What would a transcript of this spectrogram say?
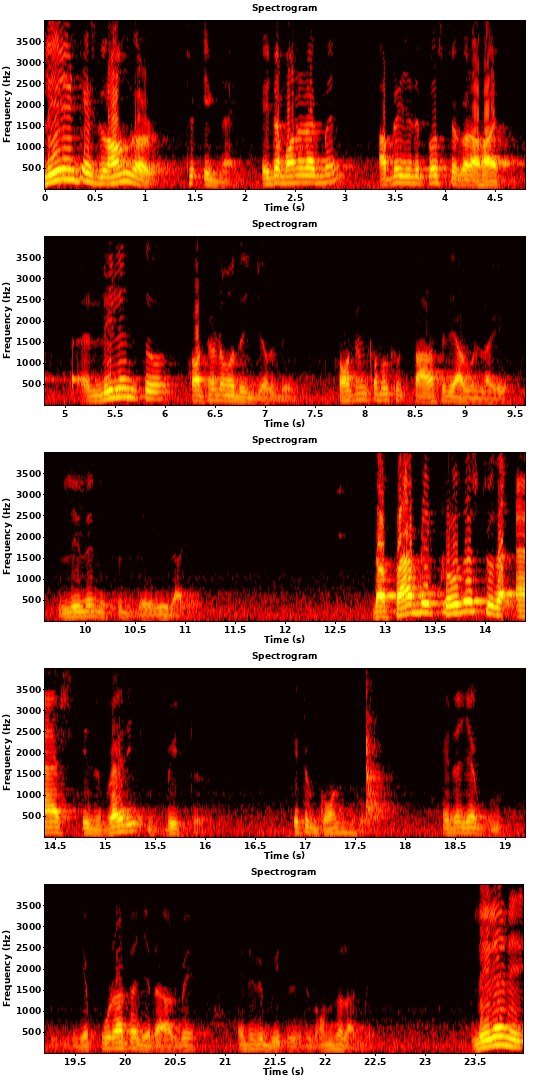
Linen takes longer to ignite এটা মনে রাখবেন, আপনি যদি প্রশ্ন করা হয়, লিলেন তো কটনের মতোই জ্বলবে। কটন কাপড় খুব তাড়াতাড়ি আগুন লাগে, লিলেন একটু দেরি লাগে। The fabric closest to the ash is very brittle একটু গন্ধ। এটা যে যে পুরাটা যেটা আসবে, এটা একটু বিটল একটু গন্ধ লাগবে। Linen is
